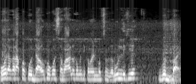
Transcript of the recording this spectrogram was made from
और अगर आपका कोई डाउट हो, कोई सवाल हो तो मुझे कमेंट बॉक्स में ज़रूर लिखिए। गुड बाय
